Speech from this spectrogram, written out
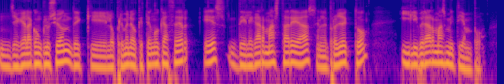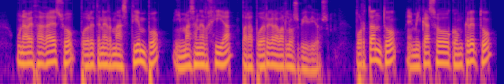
llegué a la conclusión de que lo primero que tengo que hacer es delegar más tareas en el proyecto y liberar más mi tiempo. Una vez haga eso, podré tener más tiempo y más energía para poder grabar los vídeos. Por tanto, en mi caso concreto,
